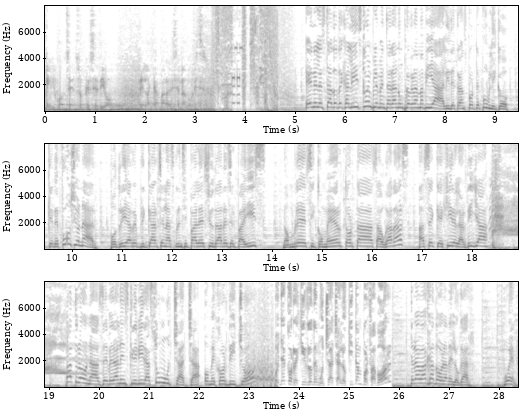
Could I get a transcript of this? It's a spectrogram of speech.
el consenso que se dio en la Cámara de Senadores. En el estado de Jalisco implementarán un programa vial y de transporte público que de funcionar podría replicarse en las principales ciudades del país. Nombres y comer tortas ahogadas hace que gire la ardilla. Patronas deberán inscribir a su muchacha, o mejor dicho... Voy a corregirlo de muchacha, ¿lo quitan por favor? Trabajadora del hogar. Bueno,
